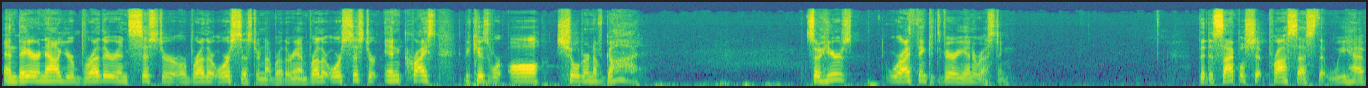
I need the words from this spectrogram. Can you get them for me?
and they are now your brother and sister, or brother or sister, not brother and, brother or sister in Christ, because we're all children of God. So here's where I think it's very interesting the discipleship process that we have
